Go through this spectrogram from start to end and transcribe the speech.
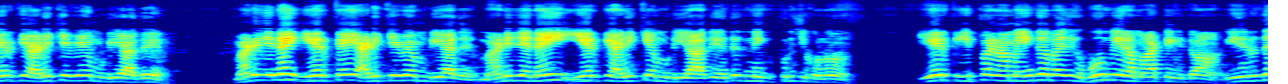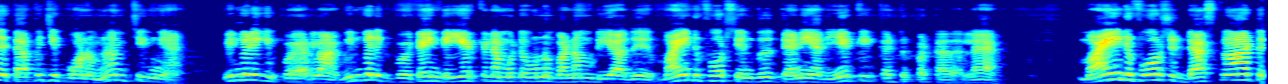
இயற்கை அழிக்கவே முடியாது. மனிதனை இயற்கை அழிக்கவே முடியாது. மனிதனை இயற்கை அழிக்க முடியாது என்று நீங்க புரிஞ்சுக்கணும். இயற்கை இப்போ நம்ம எங்கே பார்த்து பூமியில் மாட்டிக்கிட்டோம். இதிலிருந்து தப்பிச்சு போனோம்னா வச்சுக்கோங்க விண்வெளிக்கு போயிடலாம். விண்வெளிக்கு போயிட்டால் இந்த இயற்கை நம்மகிட்ட ஒன்றும் பண்ண முடியாது. மைண்ட் ஃபோர்ஸ் என்பது தனி அது இயற்கை கட்டுப்பட்டதல்ல. Mind force does not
